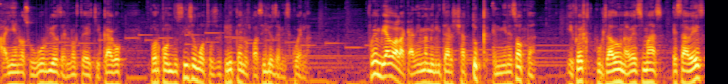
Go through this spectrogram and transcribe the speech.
ahí en los suburbios del norte de Chicago, por conducir su motocicleta en los pasillos de la escuela. Fue enviado a la Academia Militar Shattuck en Minnesota y fue expulsado una vez más, esa vez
